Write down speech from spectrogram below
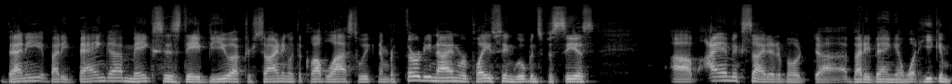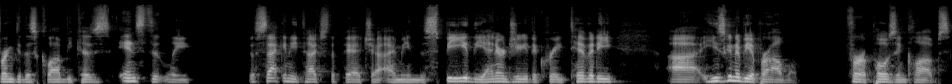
Benny Badibanga makes his debut after signing with the club last week, number 39, replacing Woobens Pacius. Uh, I am excited about uh, Badibanga and what he can bring to this club because instantly, the second he touched the pitch, I mean, the speed, the energy, the creativity, uh, he's going to be a problem for opposing clubs.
